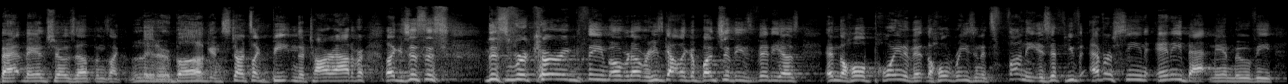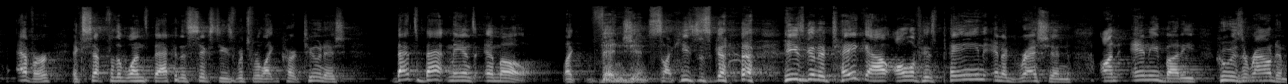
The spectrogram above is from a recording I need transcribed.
Batman shows up and's like, litter bug, and starts like beating the tar out of her. Like it's just this, this recurring theme over and over. He's got like a bunch of these videos. And the whole point of it, the whole reason it's funny is if you've ever seen any Batman movie ever, except for the ones back in the 60s, which were like cartoonish, that's Batman's MO like vengeance. Like he's just gonna, he's gonna take out all of his pain and aggression on anybody who is around him.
